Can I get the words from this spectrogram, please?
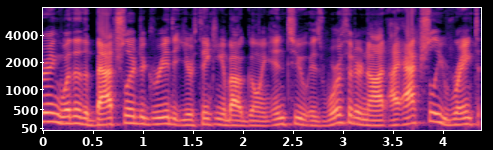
wondering whether the bachelor degree that you're thinking about going into is worth it or not, I actually ranked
